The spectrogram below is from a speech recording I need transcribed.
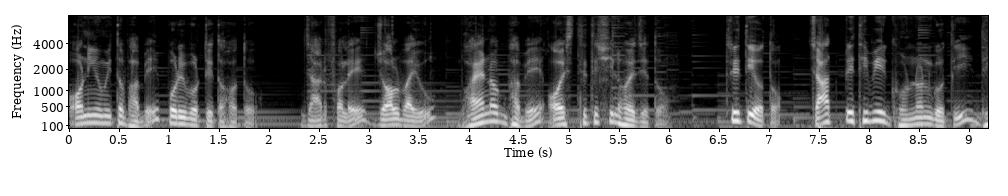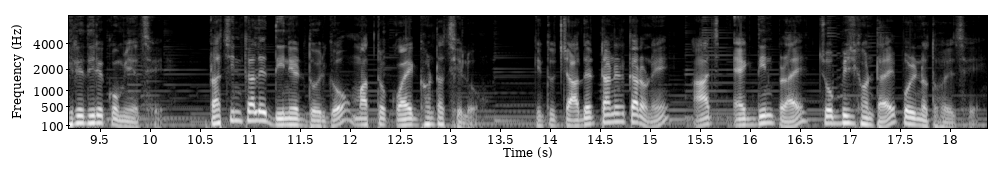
অনিয়মিতভাবে পরিবর্তিত হতো, যার ফলে জলবায়ু ভয়ানকভাবে অস্থিতিশীল হয়ে যেত। তৃতীয়ত, চাঁদ পৃথিবীর ঘূর্ণন গতি ধীরে ধীরে কমিয়েছে। প্রাচীনকালে দিনের দৈর্ঘ্য মাত্র কয়েক ঘণ্টা ছিল, কিন্তু চাঁদের টানের কারণে আজ একদিন প্রায় চব্বিশ ঘন্টায় পরিণত হয়েছে।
